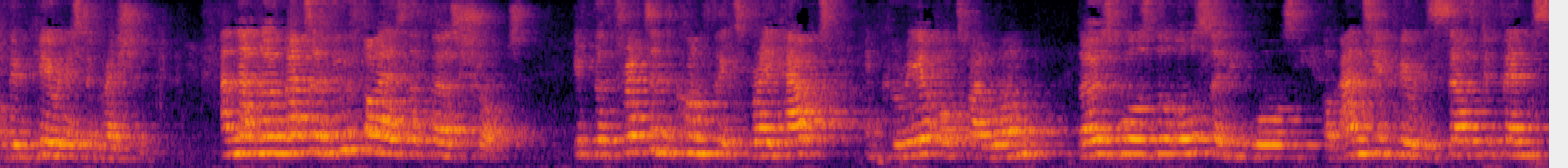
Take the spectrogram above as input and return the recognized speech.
of imperialist aggression, and that no matter who fires the first shot, if the threatened conflicts break out in Korea or Taiwan, those wars will also be wars of anti-imperialist self-defense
